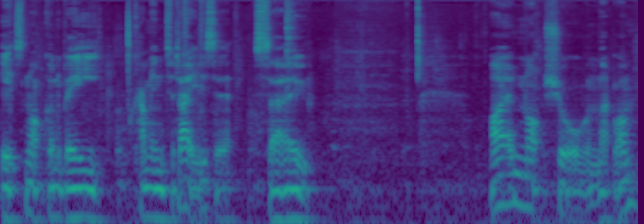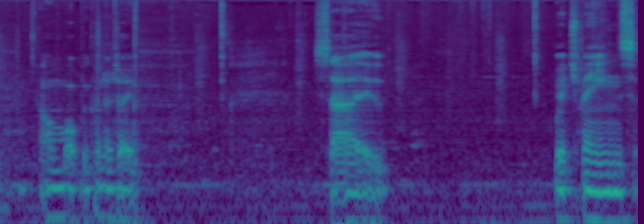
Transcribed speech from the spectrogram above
it's not going to be coming today, is it? So I'm not sure on that one, on what we're going to do. So, which means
